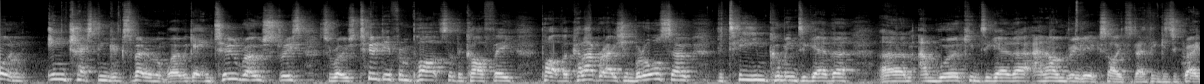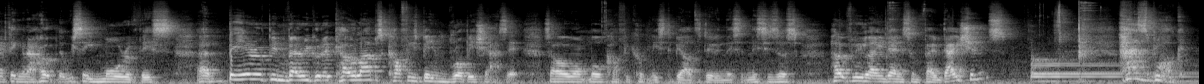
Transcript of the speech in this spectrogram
fun interesting experiment where we're getting two roasteries to roast two different parts of the coffee part of a collaboration but also the team coming together um, and working together and i'm really excited. I think it's a great thing and i hope that we see more of this. Uh, beer have been very good at collabs. Coffee's been rubbish at it so i want more coffee companies to be able to do this and this is us hopefully laying down some foundations. Hasblog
